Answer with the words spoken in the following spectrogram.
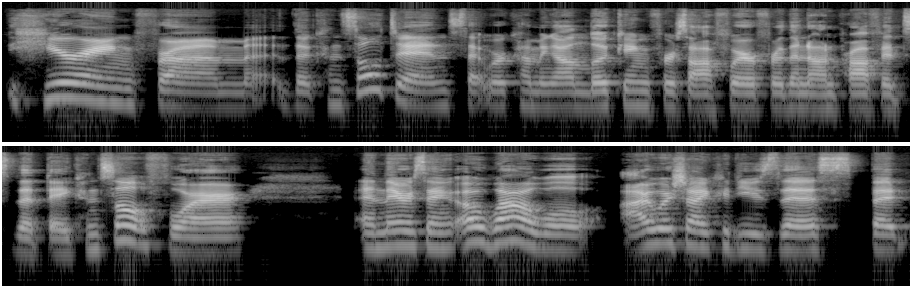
hearing from the consultants that were coming on looking for software for the nonprofits that they consult for and they're saying oh wow well i wish i could use this but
